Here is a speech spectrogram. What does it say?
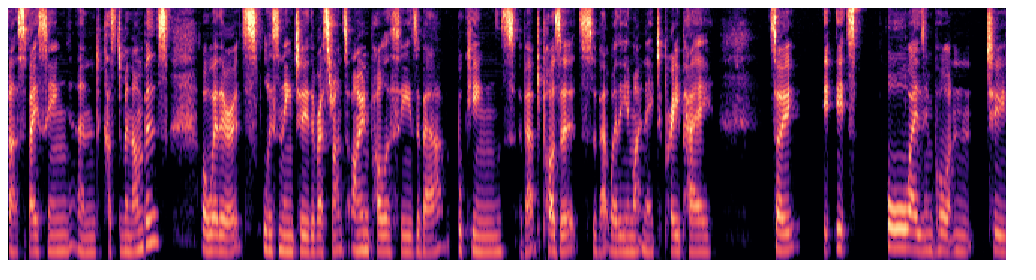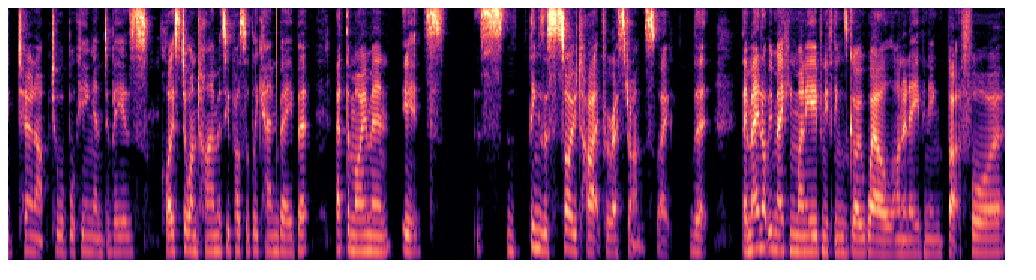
uh, spacing and customer numbers, or whether it's listening to the restaurant's own policies about bookings, about deposits, about whether you might need to prepay. So it's always important to turn up to a booking and to be as close to on time as you possibly can be. But at the moment, it's, it's things are so tight for restaurants, like that they may not be making money even if things go well on an evening. But for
